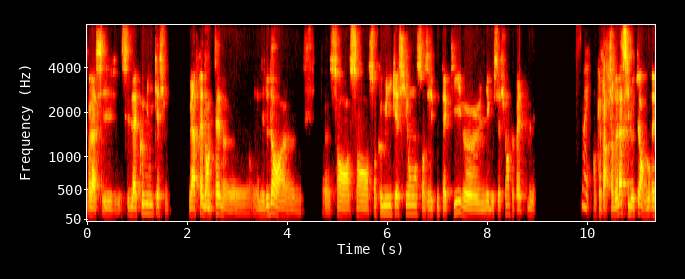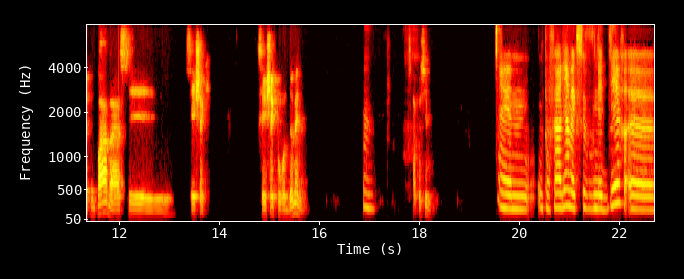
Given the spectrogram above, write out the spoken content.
voilà, c'est de la communication. Mais après, dans le thème, on est dedans. Hein. Sans, sans, sans, communication, sans écoute active, une négociation ne peut pas être menée. Donc à partir de là, si l'auteur ne vous répond pas, bah, c'est échec. C'est échec pour votre domaine. Hmm. C'est pas possible. Euh, pour faire lien avec ce que vous venez de dire, euh,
